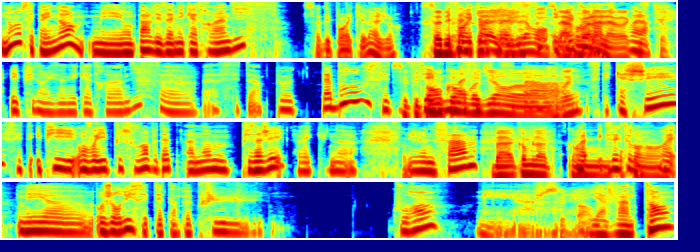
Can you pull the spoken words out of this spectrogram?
non c'est pas énorme, mais on parle des années 90. Ça dépend à quel âge. hein. Ça dépend quel à âge, quel âge évidemment. c'est voilà la vraie Voilà. question. Et puis dans les années 90, euh, bah, c'était un peu tabou. C'était pas encore, on va dire, euh, pas- ouais C'était caché. Et puis on voyait plus souvent peut-être un homme plus âgé avec une, une jeune femme. Bah, comme là, comme Voilà, pour exactement. toi, là, ouais. Mais euh, aujourd'hui, c'est peut-être un peu plus courant. Mais euh, il y a 20 ans,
